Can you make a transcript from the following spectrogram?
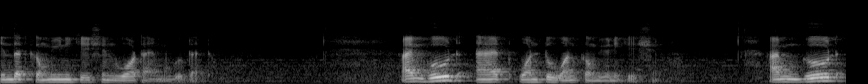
in that communication, what I'm good at. I'm good at one-to-one communication. I'm good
